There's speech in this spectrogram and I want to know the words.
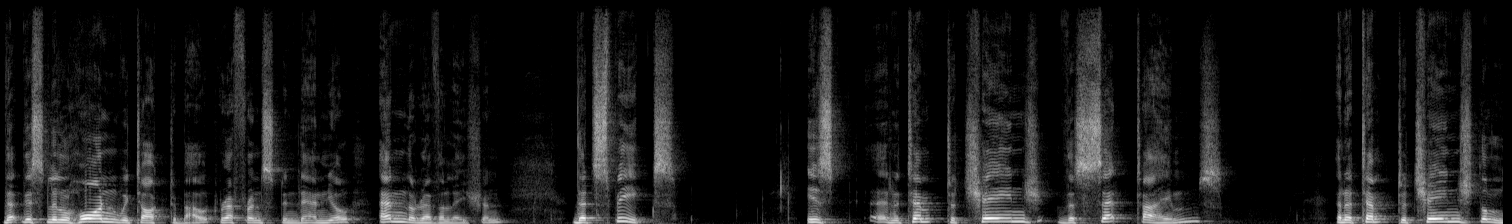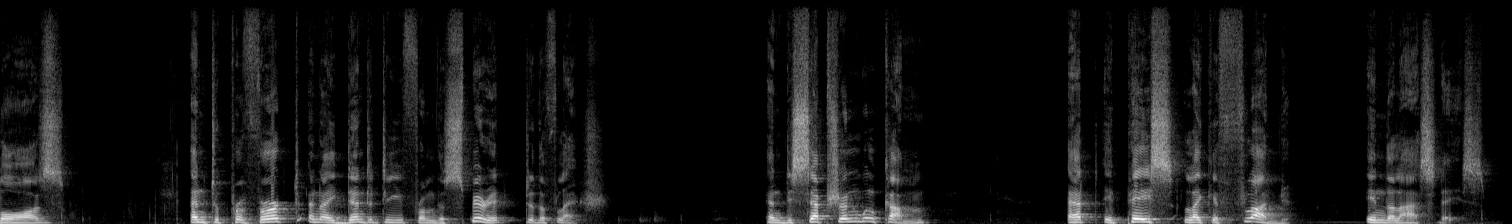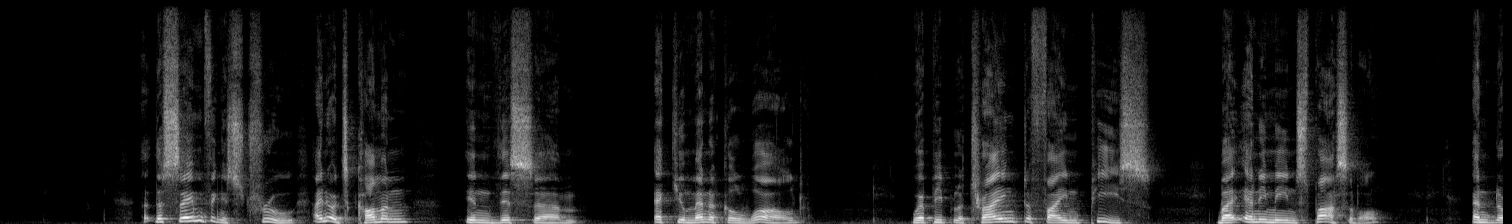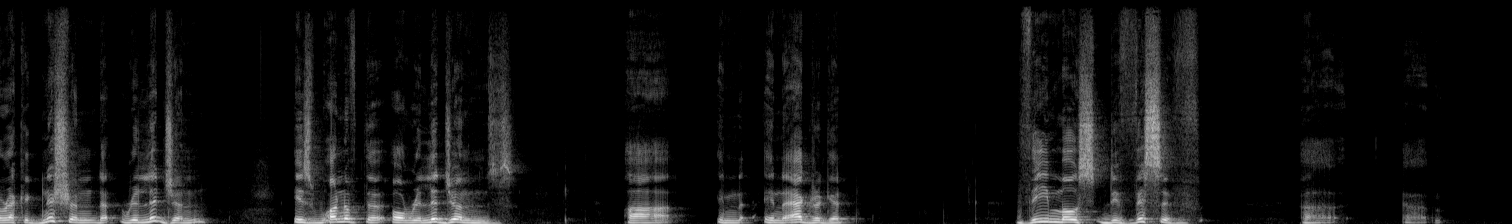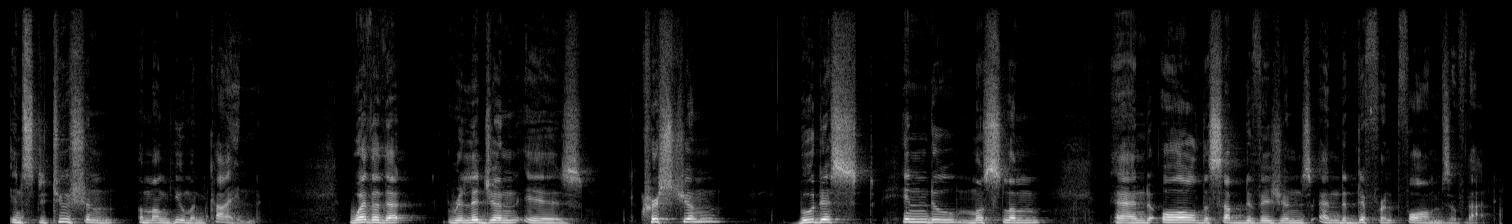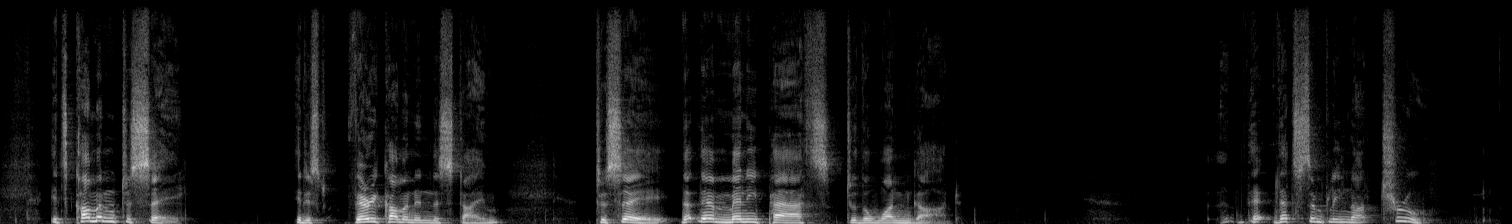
that this little horn we talked about, referenced in Daniel and the Revelation, that speaks, is an attempt to change the set times, an attempt to change the laws, and to pervert an identity from the spirit to the flesh. And deception will come at a pace like a flood in the last days. The same thing is true. I know it's common in this um, ecumenical world where people are trying to find peace by any means possible, and the recognition that religion is one of the, or religions uh, in, in aggregate, the most divisive uh, uh, institution among humankind. Whether that religion is Christian, Buddhist, Hindu, Muslim, and all the subdivisions and the different forms of that. It's common to say, it is very common in this time to say that there are many paths to the one God. That's simply not true.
